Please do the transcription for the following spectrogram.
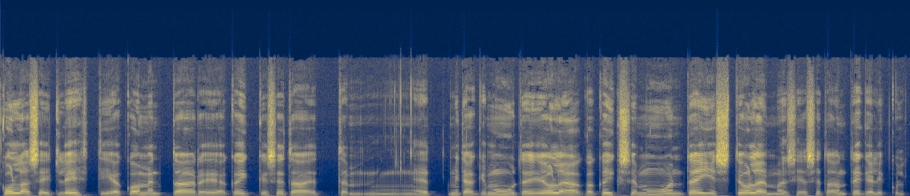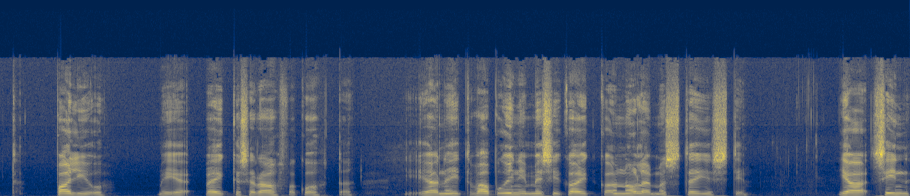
kollaseid lehti ja kommentaare ja kõike seda, et, et midagi muud ei ole, aga kõik see muu on täiesti olemas ja seda on tegelikult palju meie väikese rahva kohta. ja neid vabu inimesi ka ikka on olemas täiesti. ja siin,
